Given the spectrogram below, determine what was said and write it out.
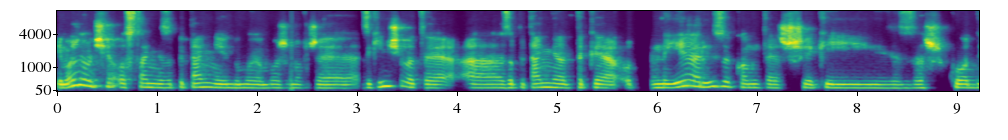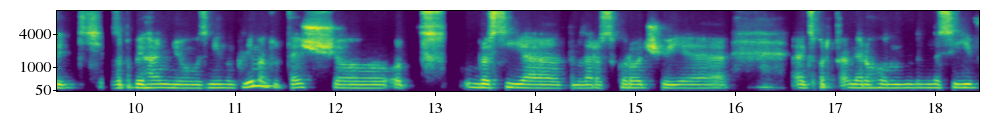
І можна ще останнє запитання. і Думаю, можемо вже закінчувати. А запитання таке: от не є ризиком, теж який зашкодить запобіганню зміну клімату, те, що от Росія там зараз скорочує експорт енергоносіїв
